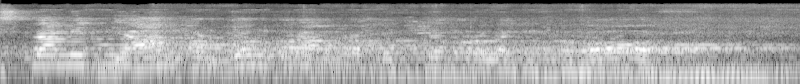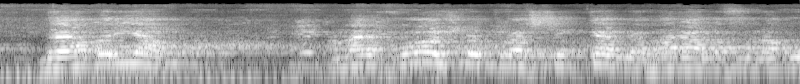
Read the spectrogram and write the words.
ইসলামিক জ্ঞান অর্জন করা আমরা প্রত্যেকের লাগি ফরজ দয়া করিয়া আমার কষ্ট তোরা শিক্ষার ব্যবহারে আলোচনা, ও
